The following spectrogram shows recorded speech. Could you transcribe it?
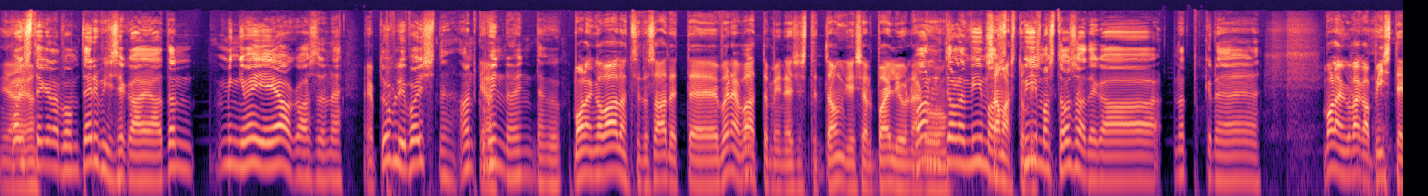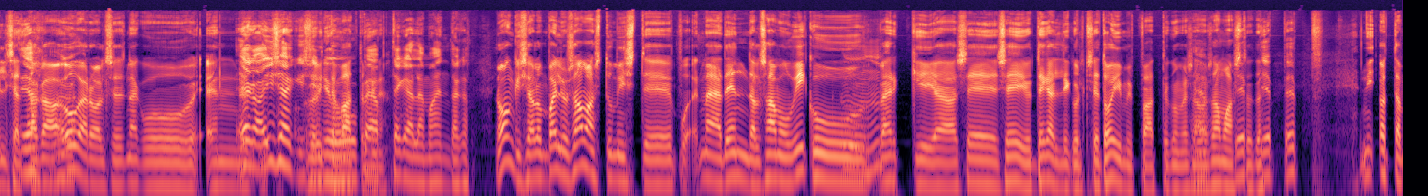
poiss tegeleb oma tervisega ja ta on mingi meie eakaaslane Jep., tubli poiss, noh, andku Jah. minna ainult nagu. ma olen ka vaadanud seda saadet, põnev vaatamine, sest et ongi seal palju ma nagu nüüd, olen viimast, viimaste osadega natukene, ma olen ka väga pisteliselt, aga overall see nagu ega isegi siin ju vaatamine. peab tegelema endaga. no ongi, seal on palju samastumist, näed endal samu vigu mm. -hmm. värki ja see, see ju tegelikult see toimib, vaata, kui me saame samastuda. jep, jep, nii, oota,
